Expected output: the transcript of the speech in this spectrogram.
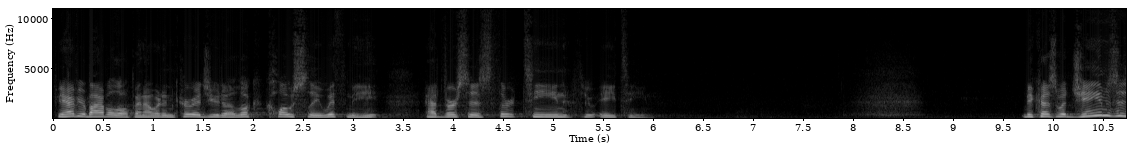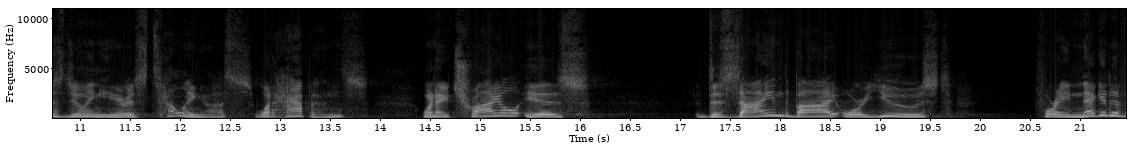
If you have your Bible open, I would encourage you to look closely with me at verses 13 through 18. Because what James is doing here is telling us what happens when a trial is designed by or used for a negative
